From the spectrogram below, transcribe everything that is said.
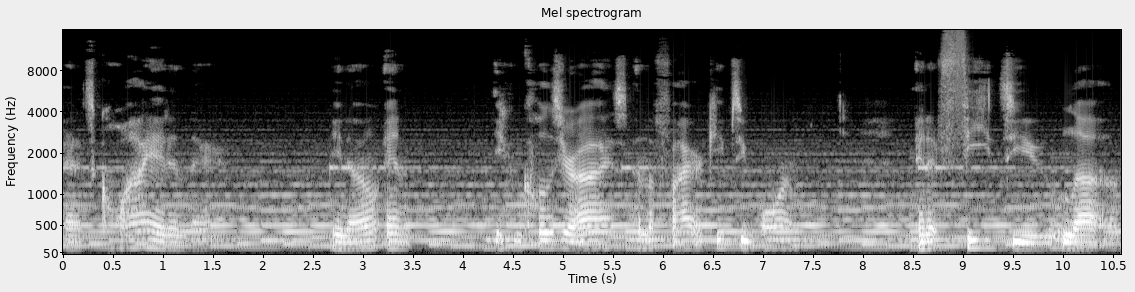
And it's quiet in there, you know, and you can close your eyes and the fire keeps you warm and it feeds you love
